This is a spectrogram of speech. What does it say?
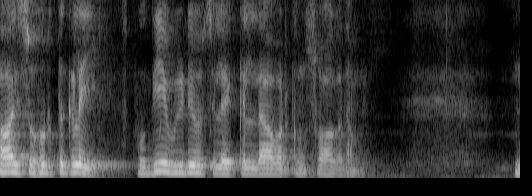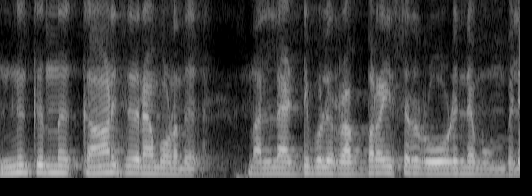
ഹായ് സുഹൃത്തുക്കളെ പുതിയ വീഡിയോസിലേക്ക് എല്ലാവർക്കും സ്വാഗതം. നിങ്ങൾക്കിന്ന് കാണിച്ചു തരാൻ പോണത് നല്ല അടിപൊളി റബ്ബറൈസ്ഡ് റോഡിന്റെ മുമ്പിൽ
